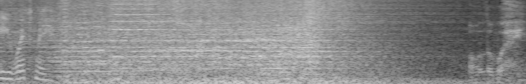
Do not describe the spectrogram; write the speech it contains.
Are you with me? All the way.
